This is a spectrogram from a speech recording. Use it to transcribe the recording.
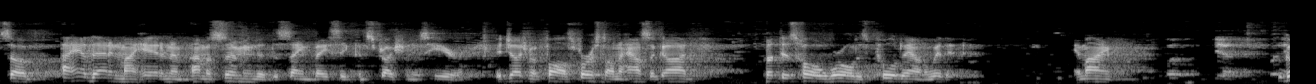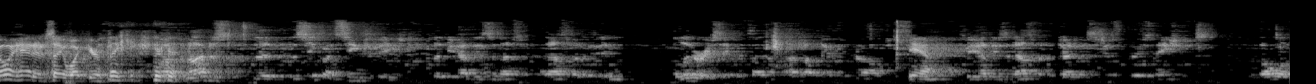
So I have that in my head, and I'm, I'm assuming that the same basic construction is here. The judgment falls first on the house of God, but this whole world is pulled down with it. Am I? Yeah. Go ahead and say what you're thinking. well, no, just, the, the sequence seems to be that you have these announcements in the literary sequence. I don't, thinking of chronology. yeah. So you have these announcements of judgments against the various nations, with all of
